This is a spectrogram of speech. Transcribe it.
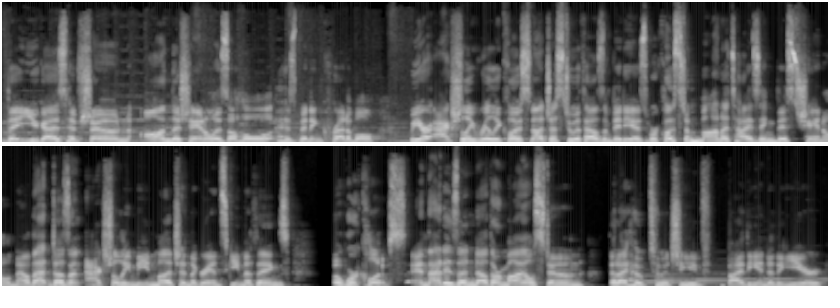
that you guys have shown on the channel as a whole has been incredible. We are actually really close, not just to a thousand videos, we're close to monetizing this channel. Now that doesn't actually mean much in the grand scheme of things, but we're close. And that is another milestone that I hope to achieve by the end of the year.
